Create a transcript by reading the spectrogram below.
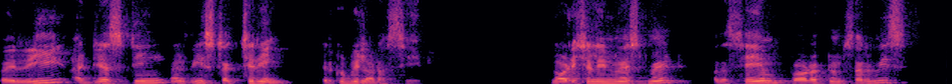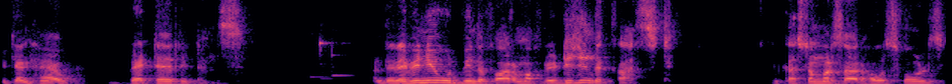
by readjusting and restructuring, there could be a lot of saving. No additional investment for the same product and service, you can have better returns. And the revenue would be in the form of reducing the cost. And customers are households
